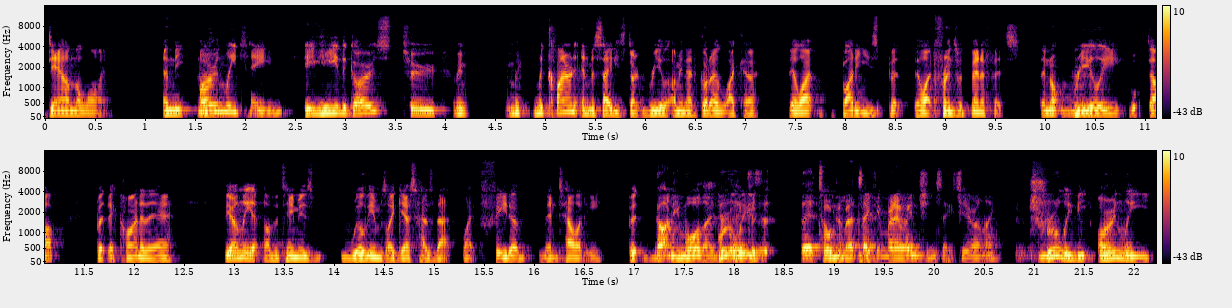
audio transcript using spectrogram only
down the line. And the Mm. only team he he either goes to I mean M- McLaren and Mercedes don't really I mean they've got a like a they're like buddies, but they're like friends with benefits. They're not really hooked up, but they're kind of there. The only other team is Williams, I guess, has that like feeder mentality. But Not anymore, though, do Truly- they? 'Cause they're talking about mm. taking Renault engines next year, aren't they? Mm. truly the only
